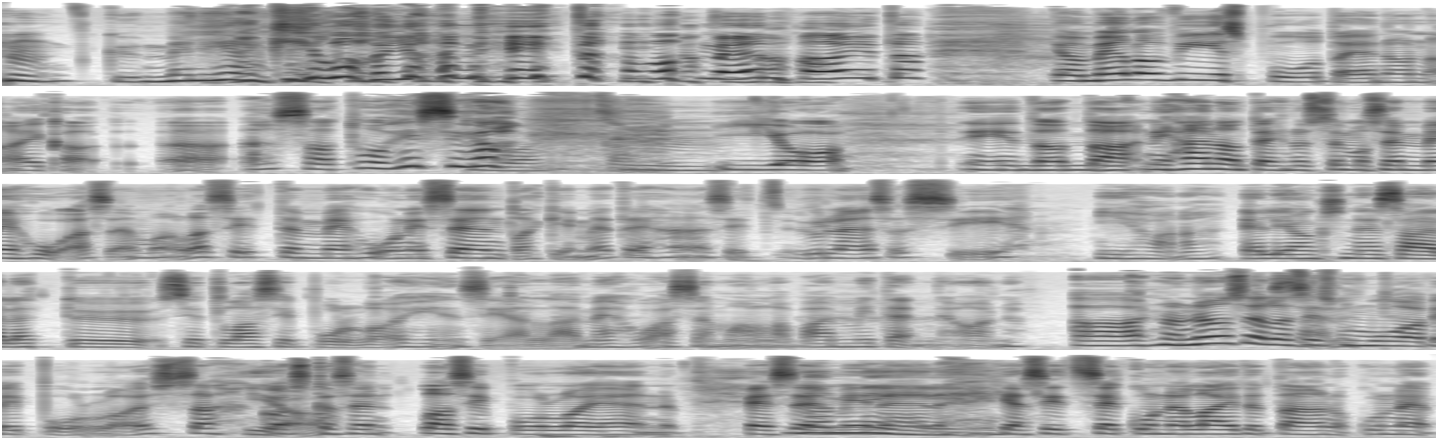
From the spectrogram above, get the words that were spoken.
kymmeniä kiloja niitä omenoita. Joo, meillä on viisi puuta ja ne on aika äh, satoisia. Mm. Joo, niin, tota, niin hän on tehnyt semmoisen mehuasemalla sitten mehu, niin sen takia me tehdään sitten yleensä siihen. Ihana. Eli onko ne säilytty sit lasipulloihin siellä mehuasemalla vai miten ne on? Uh, no ne on sellaisissa Säilytty. muovipulloissa, Joo. koska sen lasipullojen peseminen No niin. ja sitten se kun ne laitetaan, kun ne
